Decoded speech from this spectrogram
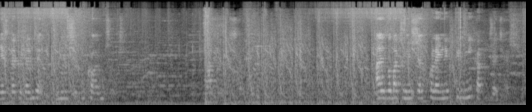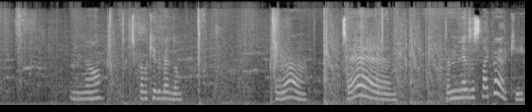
niestety będzie mi się wykończyć. Ale zobaczymy się w kolejnych filmikach przecież. No. Ciekawe kiedy będą. A, ten. Ten nie ze snajperki.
